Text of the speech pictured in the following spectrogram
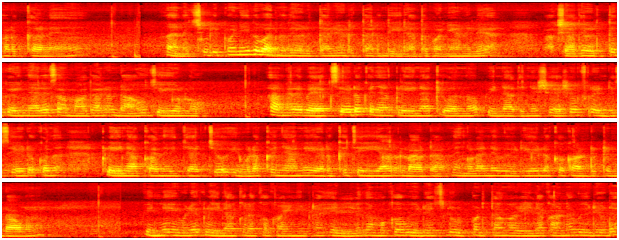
കിടക്കുകയാണ് നനച്ചുളിപ്പണി എന്ന് പറഞ്ഞത് എടുത്താലും എടുത്താലും തീരാത്ത പണിയാണല്ലേ പക്ഷെ അത് എടുത്തു കഴിഞ്ഞാൽ സമാധാനം ഉണ്ടാവും ചെയ്യുള്ളൂ. അങ്ങനെ ബാക്ക് സൈഡൊക്കെ ഞാൻ ക്ലീൻ ആക്കി വന്നു. പിന്നെ അതിന് ശേഷം ഫ്രണ്ട് സൈഡൊക്കെ ഒന്ന് ക്ലീൻ ആക്കാമെന്ന് വിചാരിച്ചു. ഇവിടെയൊക്കെ ഞാൻ ഇടയ്ക്ക് ചെയ്യാറുള്ള കേട്ടോ നിങ്ങൾ തന്നെ വീഡിയോയിലൊക്കെ കണ്ടിട്ടുണ്ടാവും. പിന്നെ ഇവിടെ ക്ലീൻ ആക്കലൊക്കെ കഴിഞ്ഞിട്ട് എല്ലാം നമുക്ക് വീഡിയോസിൽ ഉൾപ്പെടുത്താൻ കഴിയില്ല. കാരണം വീഡിയോയുടെ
